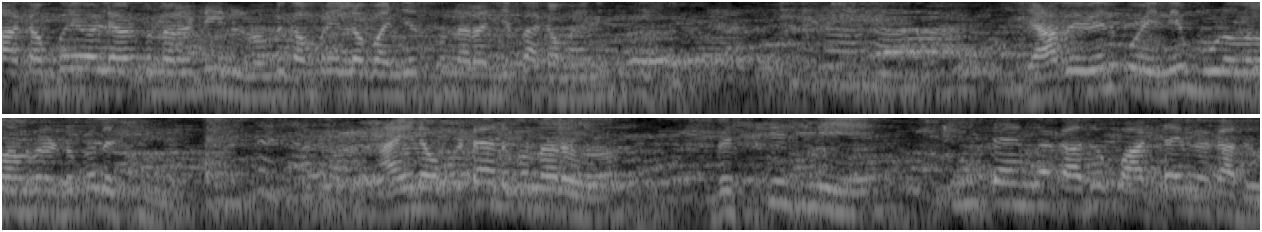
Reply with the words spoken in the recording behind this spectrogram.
ఆ కంపెనీ వాళ్ళు ఏమనుకున్నారంటే ఈయన రెండు కంపెనీల్లో పనిచేసుకున్నారని చెప్పి ఆ కంపెనీ నుంచి తీస్తారు యాభై వేలు పోయింది మూడు వందల నలభై రెండు రూపాయలు వచ్చింది. ఆయన ఒకటే అనుకున్నారు వెస్టేజ్ని ఫుల్ టైమ్గా కాదు పార్ట్ టైమ్గా కాదు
